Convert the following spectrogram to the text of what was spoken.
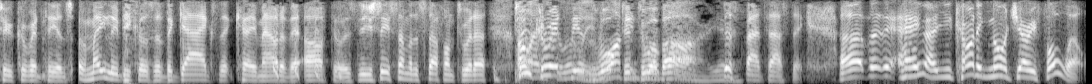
2 Corinthians, mainly because of the gags that came out of it afterwards. Did you see some of the stuff on Twitter? 2 oh, Corinthians walked into, into, a bar. bar yeah. Just fantastic. Uh, but hey, you can't ignore Jerry Falwell,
